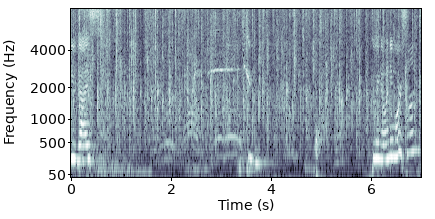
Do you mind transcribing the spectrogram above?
you guys. Do we know any more songs?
